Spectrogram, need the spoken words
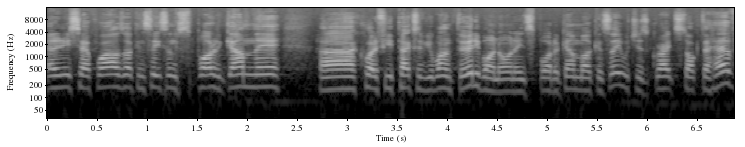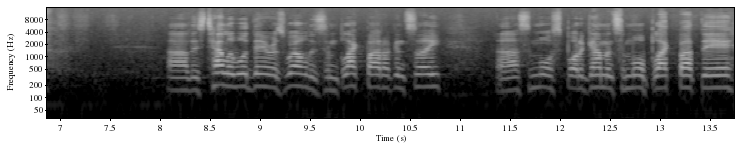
out of New South Wales. I can see some spotted gum there. Uh, quite a few packs of your 130 by 19 spotted gum I can see, which is great stock to have. Uh, there's tallowood there as well. There's some blackbutt I can see. Uh, some more spotted gum and some more blackbutt there.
